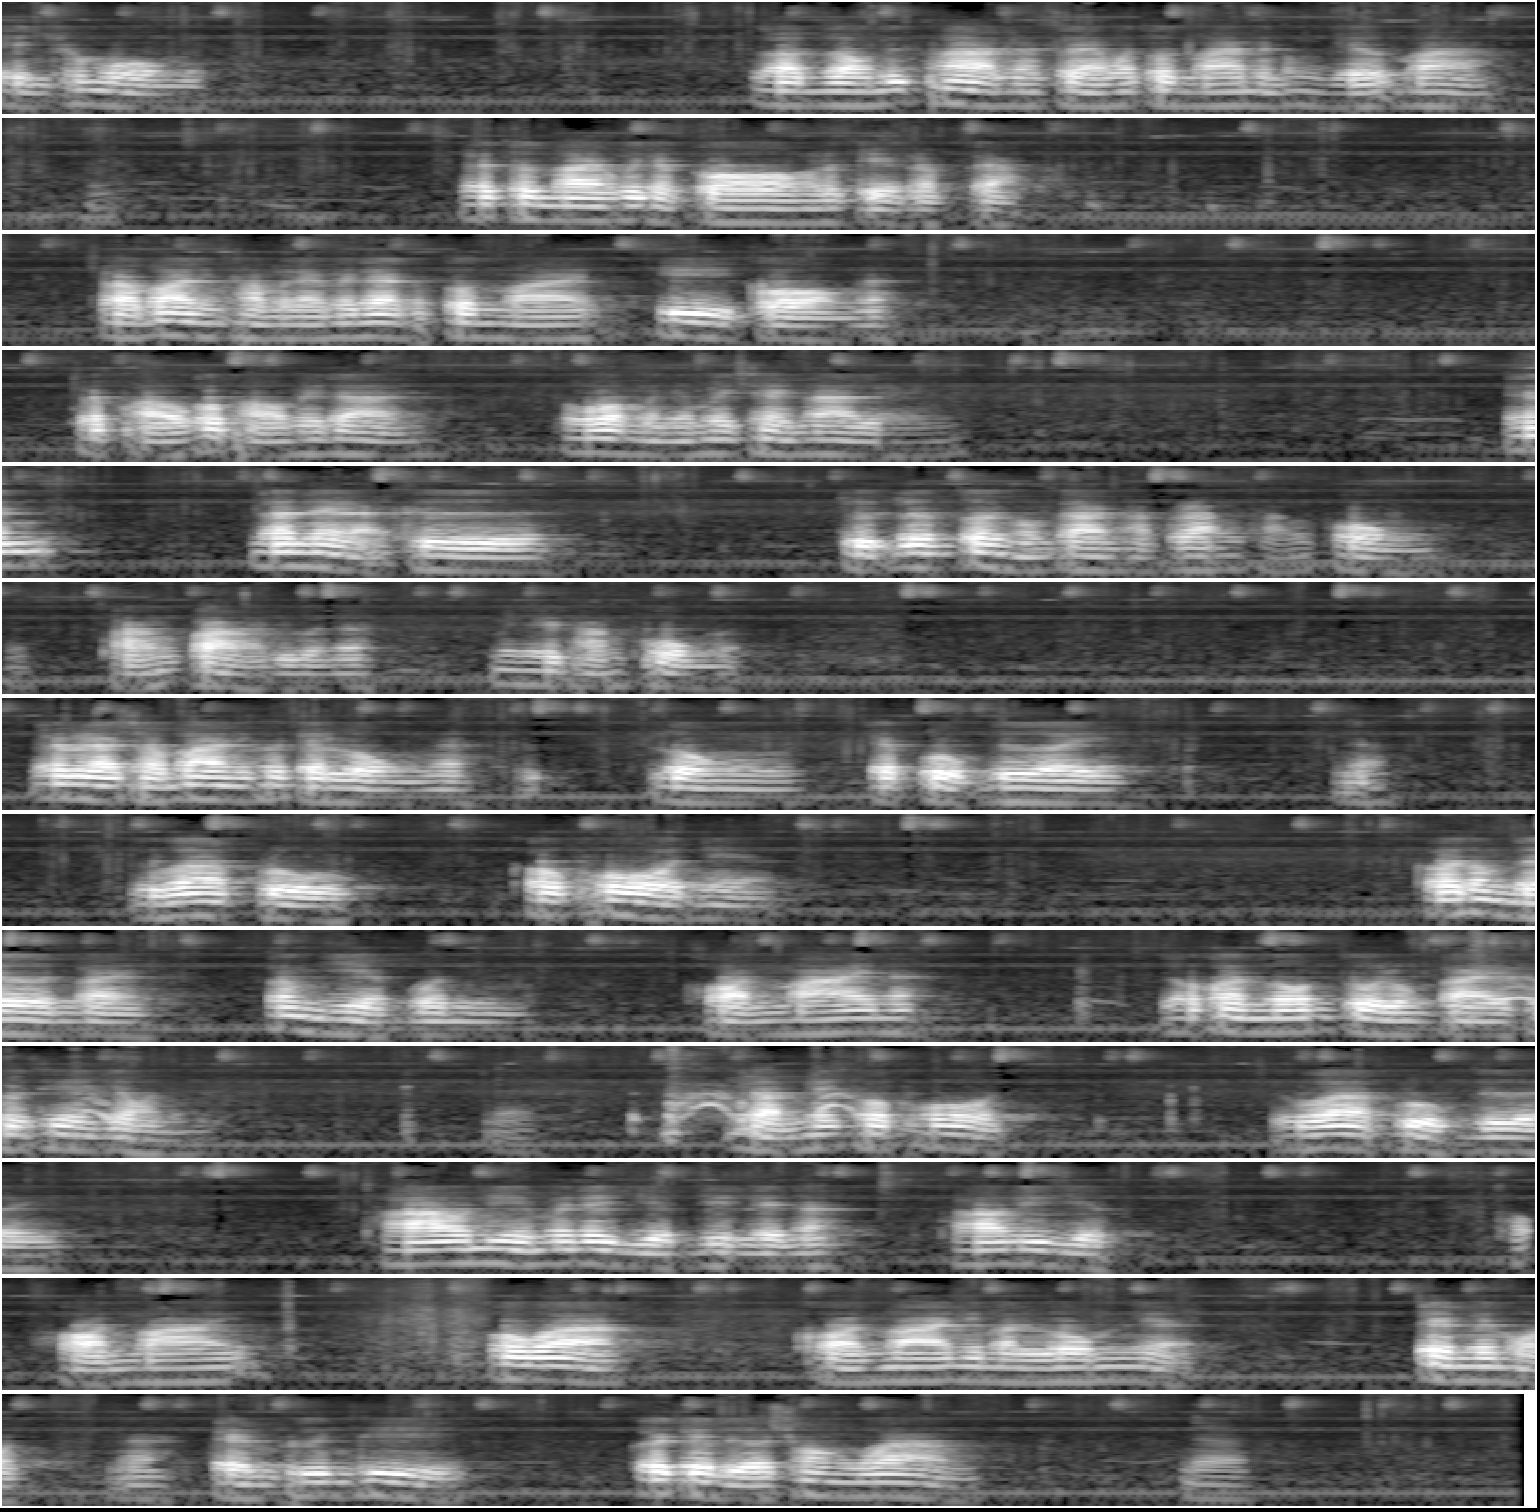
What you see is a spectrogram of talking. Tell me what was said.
เป็นชั่วโมงเลยเราลองนึกภาพนะแสดงว่าต้นไม้มันต้องเยอะมาก แล้วต้นไม้มันก็จะกองระเกะระกะชาวบ้านยังทำอะไรไม่ได้กับต้นไม้ที่กองนะจะเผาก็เผาไม่ได้ เพราะว่ามันยังไม่ใช่หน้าแรงนั้นนั่นแหละคือ จุดเริ่มต้นของการหักรังถังพงถางป่าดีกว่านะ ไม่ใช่ถางพงอะแล้วเวลาชาวบ้านนี่เขาจะลงนะ ลงจะปลูกเดือยนะหรือว่าปลูกข้าวโพดเนี่ย ก็ต้องเดินไป ต้องเหยียบบนขอนไม้นะ แล้วก็โน้มตัวลงไปเพื่อที่จะหย่อนหย่อนไม่ข้าวโพด หรือว่าปลูกเดือย เท้านี่ไม่ได้เหยียบดินเลยนะ เท้านี่เหยียบขอนไม้ เพราะว่า ขอนไม้นี่มันล้มเนี่ย เต็มไปหมดนะเต็มพื้นที่ก็จะเหลือช่องว่างนะ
